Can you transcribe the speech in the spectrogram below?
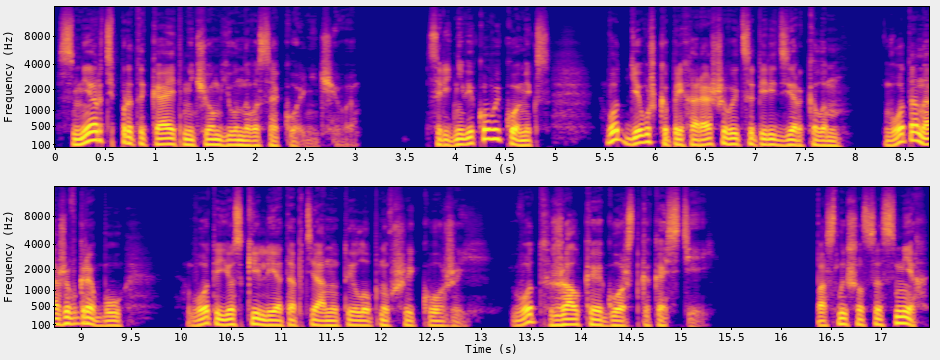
Смерть протыкает мечом юного Сокольничева. Средневековый комикс — вот девушка прихорашивается перед зеркалом. Вот она же в гробу. Вот ее скелет, обтянутый лопнувшей кожей. Вот жалкая горстка костей. Послышался смех.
